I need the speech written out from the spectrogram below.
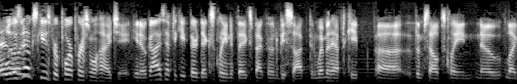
it Well, there's no excuse for poor personal hygiene. You know, guys have to keep their dicks clean if they expect them to be sucked, and women have to keep uh, themselves clean. No, like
